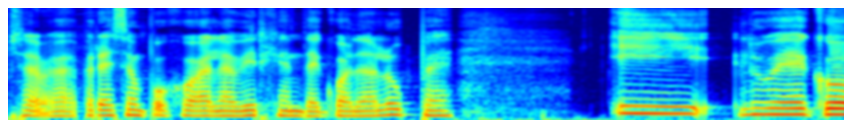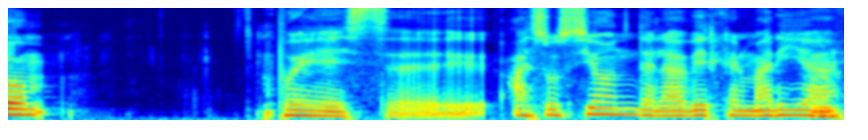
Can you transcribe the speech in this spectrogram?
se parece un poco a la Virgen de Guadalupe. Y luego, pues, eh, Asunción de la Virgen María,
